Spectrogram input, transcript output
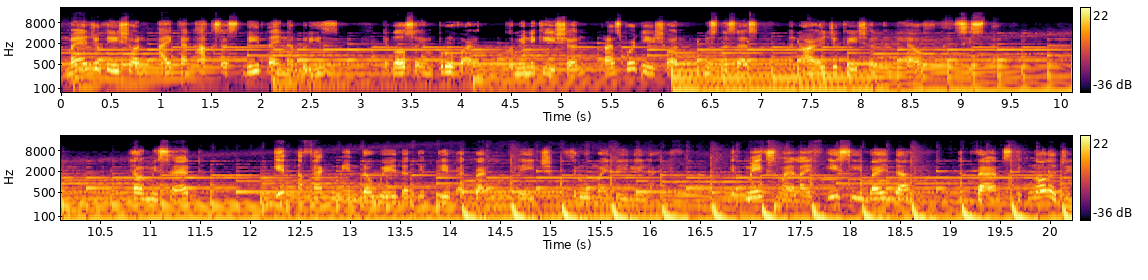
In my education, I can access data in a breeze. It also improve our communication, transportation, businesses, and our education and health system. Helmi said, It affect me in the way that it give advantage through my daily life. It makes my life easy by the advanced technology,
